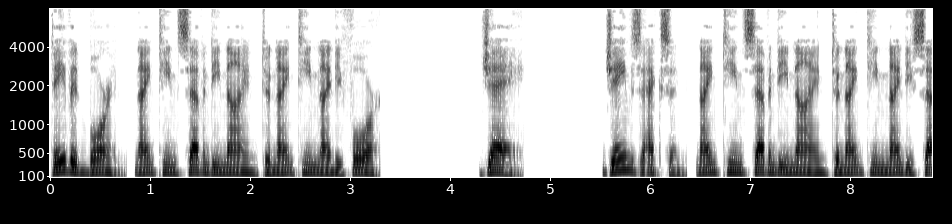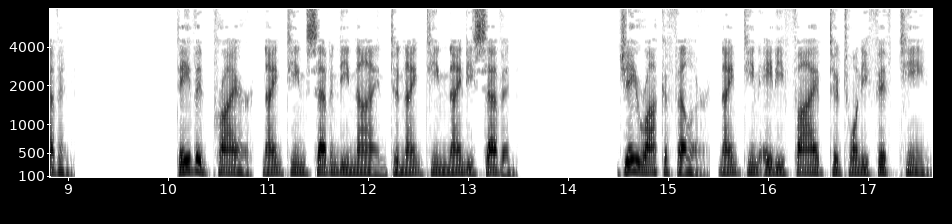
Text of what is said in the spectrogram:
David Boren, 1979–1994 J. James Exon, 1979–1997 David Pryor, 1979–1997 Jay Rockefeller, 1985–2015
